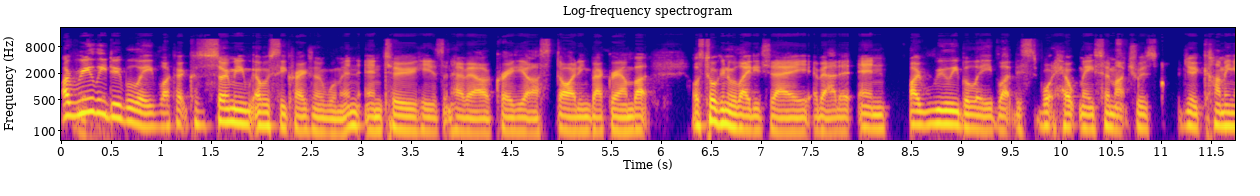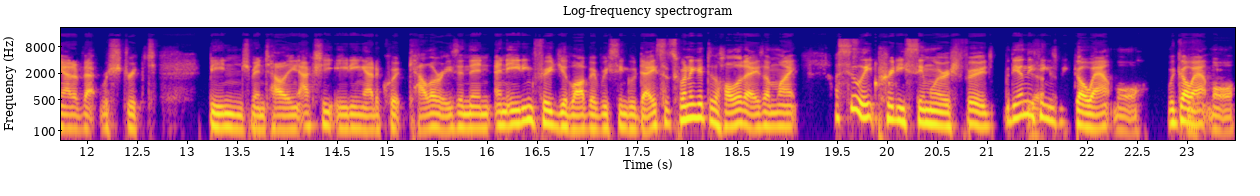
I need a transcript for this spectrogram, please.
I really do believe, like, uh, because so many, obviously, Craig's no woman, and two, he doesn't have our crazy ass dieting background. But I was talking to a lady today about it, and I really believe, like, this, what helped me so much was, you know, coming out of that restrict binge mentality and actually eating adequate calories and then, and eating food you love every single day. So it's when I get to the holidays, I'm like, I still eat pretty similar-ish foods, but the only Yeah. thing is we go out more. We go Yeah. out more.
